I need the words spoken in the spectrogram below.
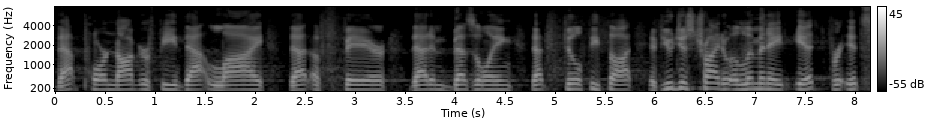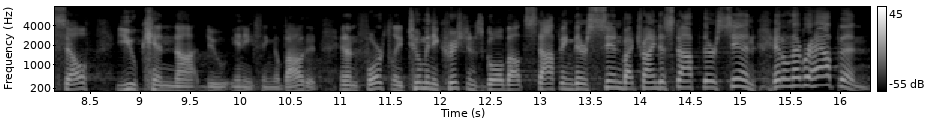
that pornography, that lie, that affair, that embezzling, that filthy thought, if you just try to eliminate it for itself, you cannot do anything about it. And unfortunately, too many Christians go about stopping their sin by trying to stop their sin. It'll never happen.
